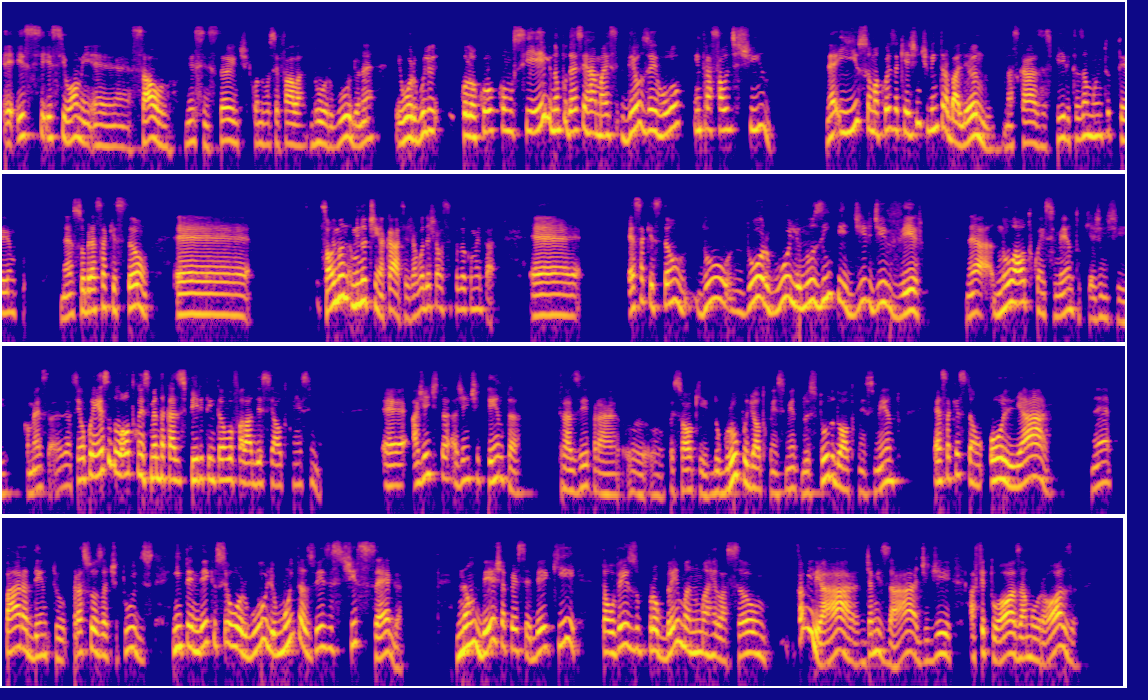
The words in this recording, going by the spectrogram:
é, esse, esse homem, é, Saulo, nesse instante, quando você fala do orgulho, né? O orgulho colocou como se ele não pudesse errar, mas Deus errou em traçar o destino. Né? E isso é uma coisa que a gente vem trabalhando nas casas espíritas há muito tempo, né? sobre essa questão. É... Só um minutinho, Cássia, já vou deixar você fazer o comentário. É... Essa questão do, do orgulho nos impedir de ver. Né? No autoconhecimento que a gente Começa, assim, eu conheço do autoconhecimento da casa espírita, então eu vou falar desse autoconhecimento. É, a, gente, tá, a gente tenta trazer para o, o, pessoal que do grupo de autoconhecimento, do estudo do autoconhecimento, essa questão, olhar né, para dentro, para suas atitudes, entender que o seu orgulho muitas vezes te cega, não deixa perceber que talvez o problema numa relação familiar, de amizade, de afetuosa, amorosa,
